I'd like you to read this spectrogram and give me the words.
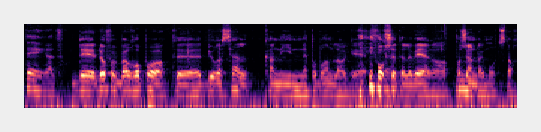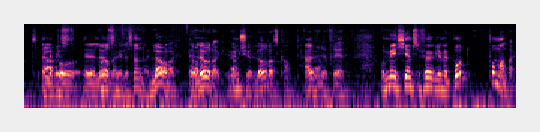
det er jeg redd for. Det, da får vi bare håpe at uh, Duracell-kaninene på Brannlaget fortsetter å levere på søndag mot Start. Ja, på, er det lørdag eller søndag? Lørdag. Det er lørdag. Unnskyld. Lørdagskamp. Herre fred. Og vi kommer selvfølgelig med pod på mandag.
